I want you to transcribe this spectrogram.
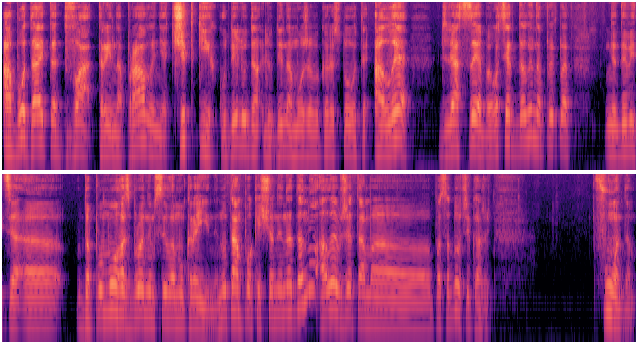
Або дайте два-три направлення чітких, куди люда, людина може використовувати. Але для себе. Ось як дали, наприклад, дивіться, е, допомога Збройним силам України. Ну там поки що не надано, але вже там е, посадовці кажуть фондом,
